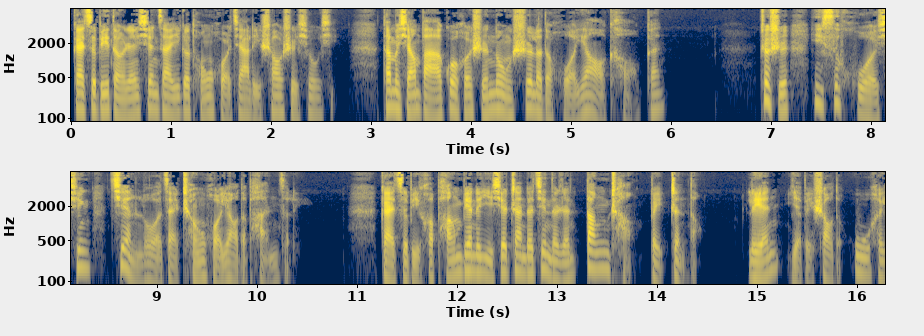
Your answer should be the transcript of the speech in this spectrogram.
盖茨比等人先在一个同伙家里稍事休息，他们想把过河时弄湿了的火药烤干。这时，一丝火星溅落在盛火药的盘子里，盖茨比和旁边的一些站得近的人当场被震到，脸也被烧得乌黑。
